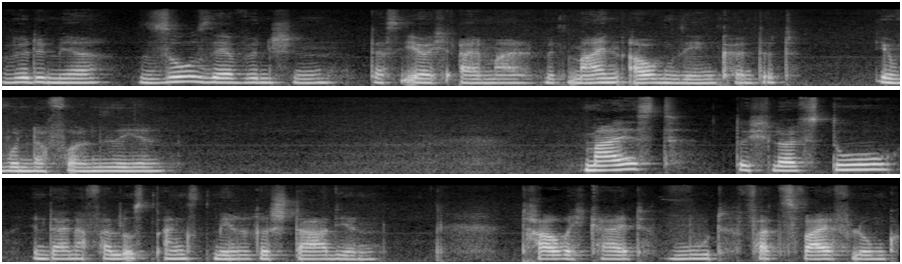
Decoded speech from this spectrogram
würde mir so sehr wünschen, dass ihr euch einmal mit meinen Augen sehen könntet ihr wundervollen Seelen. Meist durchläufst du in deiner Verlustangst mehrere Stadien. Traurigkeit, Wut, Verzweiflung,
